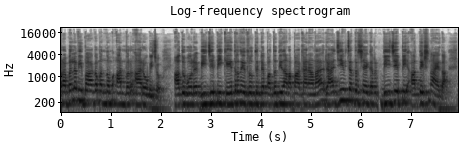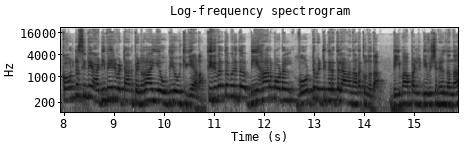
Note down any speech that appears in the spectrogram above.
പ്രബല വിഭാഗമെന്നും അൻവർ ആരോപിച്ചു. അതുപോലെ ബി ജെ പി കേന്ദ്ര നേതൃത്വത്തിന്റെ പദ്ധതി നടപ്പാക്കാനാണ് Rajeev Chandrasekhar B J P അധ്യക്ഷനായത്. കോൺഗ്രസിന്റെ അടിവേര് വെട്ടാൻ പിണറായിയെ ഉപയോഗിക്കുകയാണ്. തിരുവനന്തപുരത്ത് ബീഹാർ മോഡൽ വോട്ട് വെട്ടിനിരത്തലാണ് നടക്കുന്നത്. ഭീമാപ്പള്ളി ഡിവിഷനിൽ നിന്ന്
